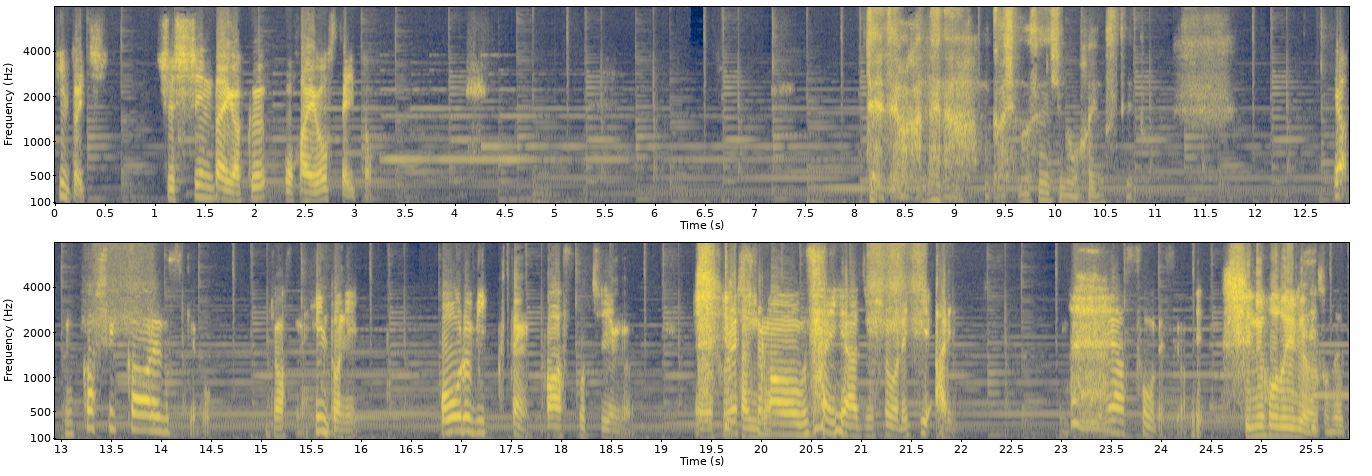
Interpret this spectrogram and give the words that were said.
ヒント1。出身大学、オハイオステイト。全然わかんないな。昔の選手のオハイオステート。いや、昔かあれですけど、いきますね。ヒント2。オールビッグテンファーストチーム。えー フレッシュマン・オブ・ザ・イヤー受賞歴あり。そりゃそうですよね。死ぬほどいるよ、そんなやつ。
